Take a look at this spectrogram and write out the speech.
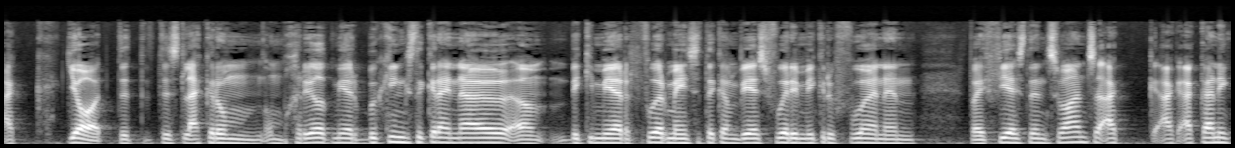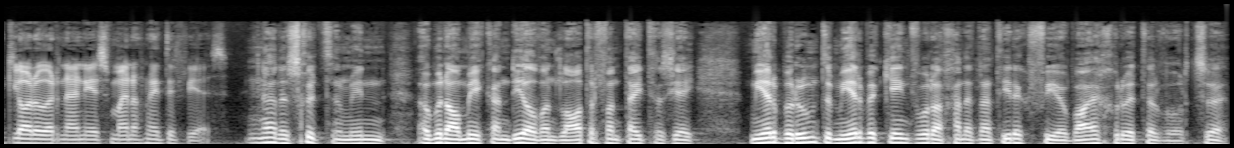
ek ja, dit dit is lekker om om gereeld meer bookings te kry nou, ehm um, bietjie meer voor mense te kan wees voor die mikrofoon en by feeste en so aan. So ek ek ek kan nie kla daaroor nou nie, is my nog net te fees. Ja, dis goed. I mean, ou moet daarmee kan deel want later van tyd as jy meer beroemd en meer bekend word, dan gaan dit natuurlik vir jou baie groter word. So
